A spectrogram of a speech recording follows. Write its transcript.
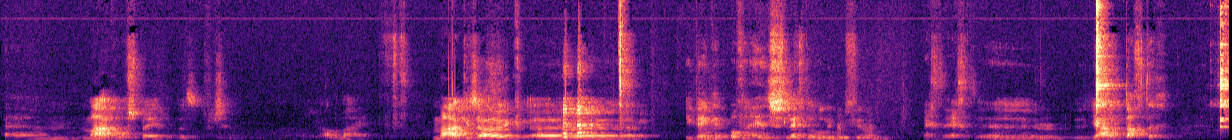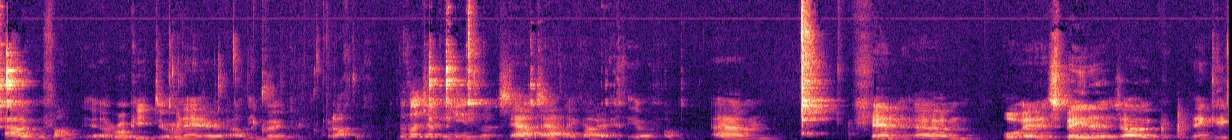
Ehm, maken of spelen, dat is het verschil. Allebei. Maken zou ik, eh, ik denk, of een hele slechte Hollywoodfilm. Echt, echt, eh, jaren tachtig. Daar hou ik wel van. Rocky, Terminator, al die meuk. Prachtig. Dat had je ook in je intro gezegd. Ja, ja, ik hou er echt heel erg van. Ehm, en ehm, en spelen zou ik, denk ik,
